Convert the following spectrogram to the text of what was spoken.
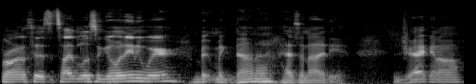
Bron says the title isn't going anywhere, but McDonagh has an idea. Dragunov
